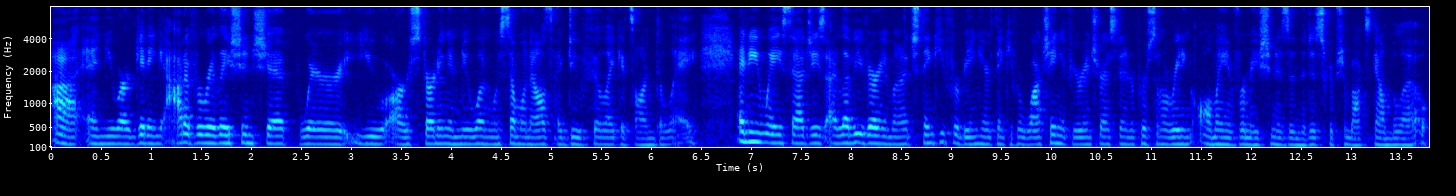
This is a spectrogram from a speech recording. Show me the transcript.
uh, and you are getting out of a relationship where you are starting a new one with someone else. I do feel like it's on delay. Anyway, Saggies, I love you very much. Thank you for being here. Thank you for watching. If you're interested in a personal reading, all my information is in the description box down below.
